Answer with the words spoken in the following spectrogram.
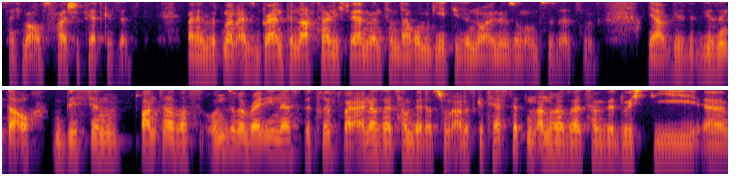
sag ich mal, aufs falsche Pferd gesetzt. Weil dann wird man als Brand benachteiligt werden, wenn es dann darum geht, diese neue Lösung umzusetzen. Ja, wir, wir sind da auch ein bisschen spannender, was unsere Readiness betrifft, weil einerseits haben wir das schon alles getestet und andererseits haben wir durch die äh,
